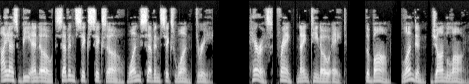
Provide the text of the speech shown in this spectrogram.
ISBN 0-7660-1761-3. Harris, Frank 1908. The Bomb. London, John Long.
